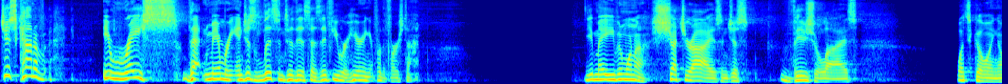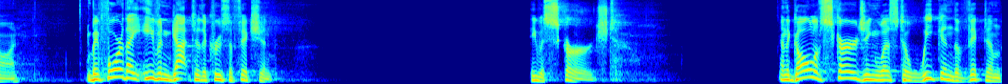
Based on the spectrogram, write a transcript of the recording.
just kind of erase that memory and just listen to this as if you were hearing it for the first time. You may even want to shut your eyes and just visualize what's going on before they even got to the crucifixion, he was scourged. And the goal of scourging was to weaken the victim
